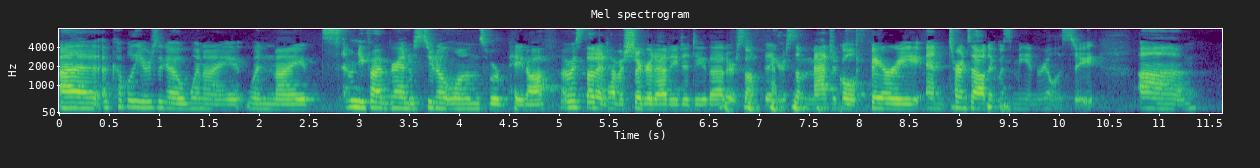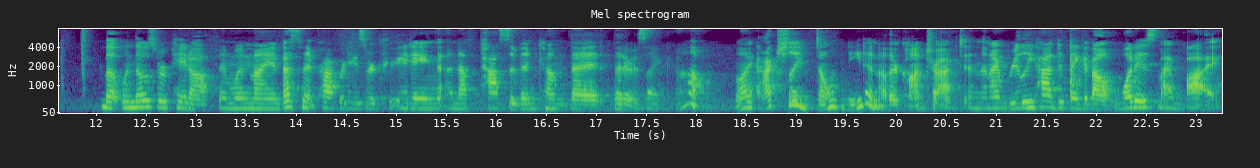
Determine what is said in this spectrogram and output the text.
uh, a couple years ago, when I when my seventy five grand of student loans were paid off, I always thought I'd have a sugar daddy to do that or something, or some magical fairy, and turns out it was me in real estate. Um, but when those were paid off, and when my investment properties were creating enough passive income that that it was like, oh, well, I actually don't need another contract. And then I really had to think about what is my why.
